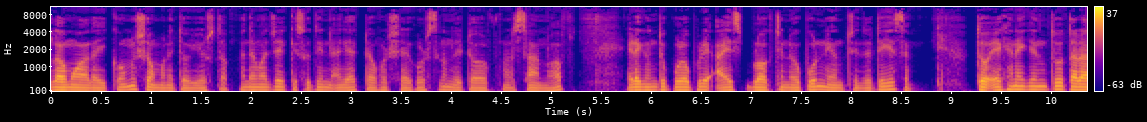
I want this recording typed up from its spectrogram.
আসসালামু আলাইকুম সম্মানিত ভিউয়ার্স আপনাদের মাঝে কিছুদিন আগে একটা অফার শেয়ার করছিলাম, যেটা আপনার সান অফ এটা কিন্তু পুরোপুরি আইস ব্লক চেনের উপর নিয়ন্ত্রিত, ঠিক আছে? তো এখানে কিন্তু তারা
